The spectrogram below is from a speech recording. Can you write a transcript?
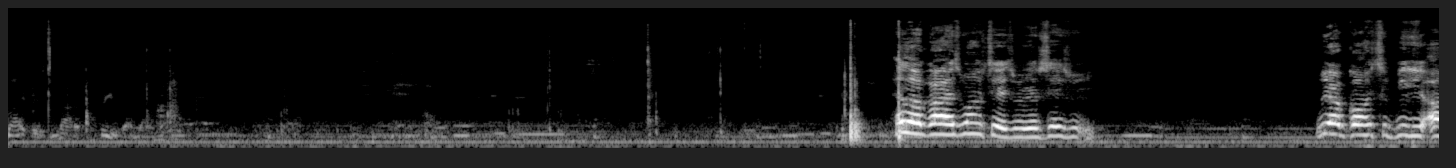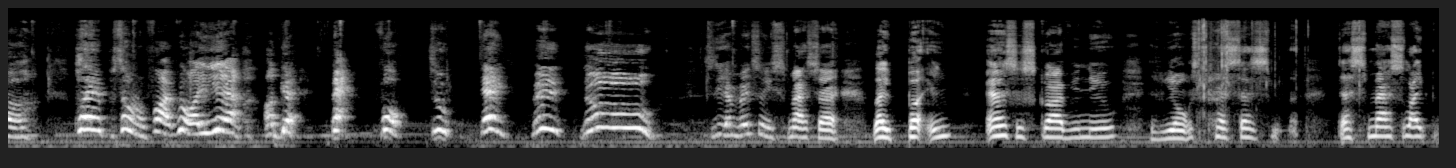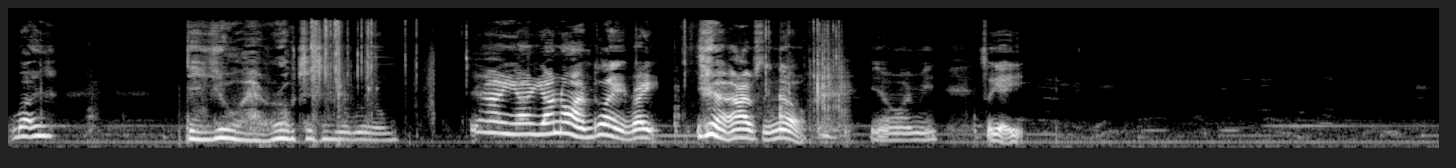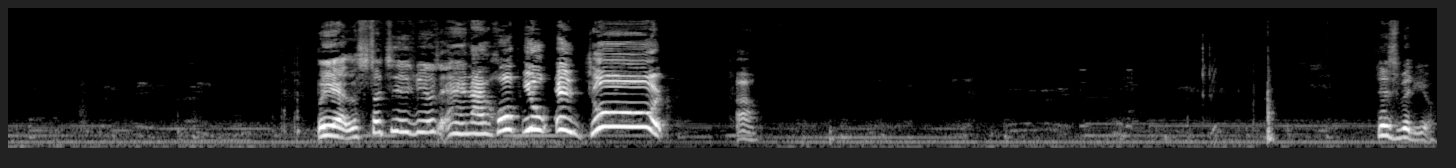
life guys, not a free one right now. hello guys, welcome to today's video. Today's video, we are going to be uh playing Persona 5. Oh yeah, I'll get back for today's video. So yeah, make sure you smash that like button and subscribe if you're new. If you don't press that that smash like button, then you have roaches in your room. Yeah, yeah, y'all know I'm playing, right? Yeah, obviously no. You know what I mean? So yeah. But yeah, let's start today's videos, and I hope you enjoy. Oh. This video.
